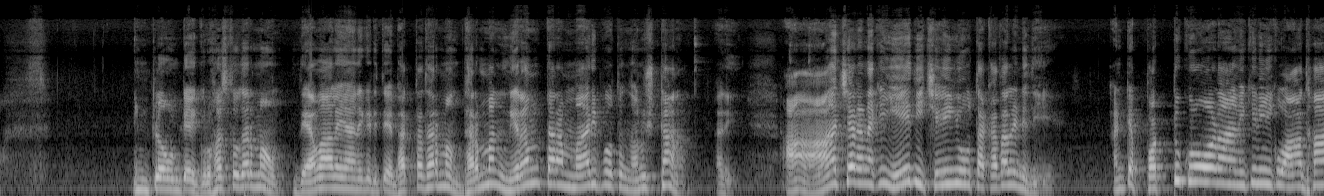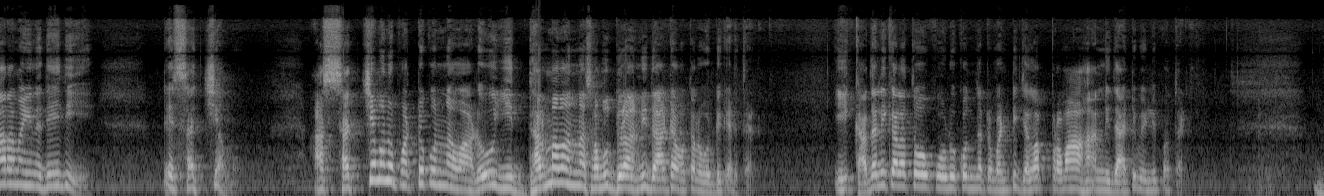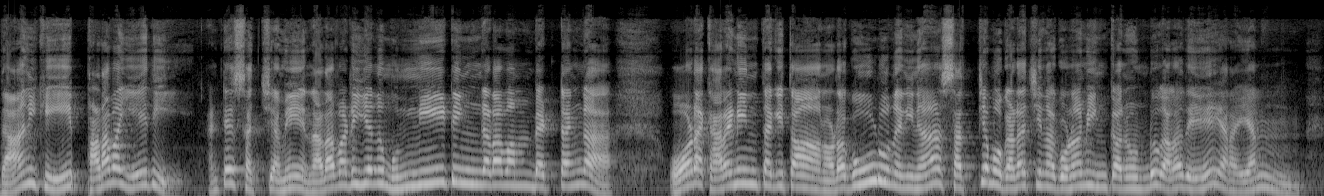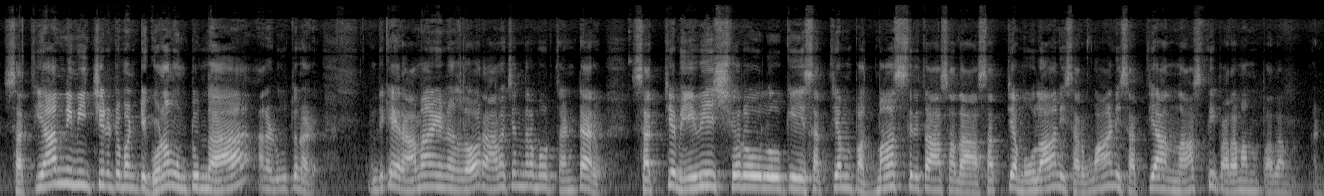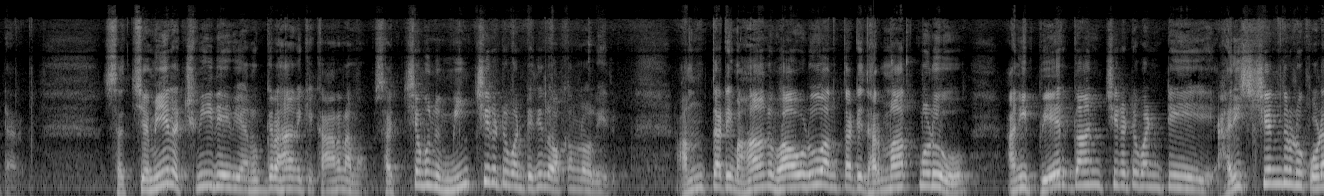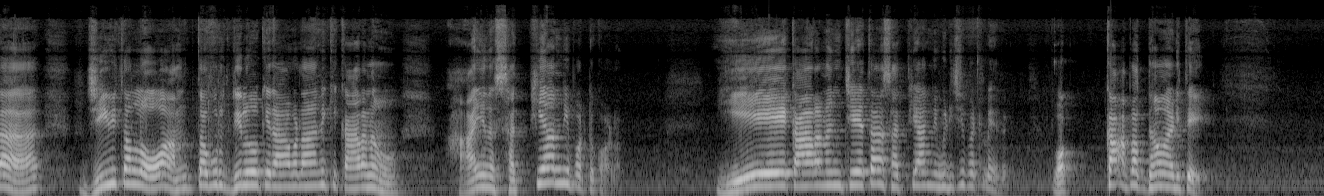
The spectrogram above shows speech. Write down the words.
ఇంట్లో ఉంటే గృహస్థు ధర్మం దేవాలయానికి వెడితే భక్త ధర్మం ధర్మం నిరంతరం మారిపోతుంది అనుష్ఠానం అది. ఆ ఆచరణకి ఏది చేయూత కదలనిది? అంటే పట్టుకోవడానికి నీకు ఆధారమైనది ఏది అంటే సత్యము. ఆ సత్యమును పట్టుకున్నవాడు ఈ ధర్మం అన్న సముద్రాన్ని దాటి అవతల ఒడ్డుకెడతాడు ఈ కదలికలతో కూడుకున్నటువంటి జల ప్రవాహాన్ని దాటి వెళ్ళిపోతాడు. దానికి పడవ ఏది? అంటే సత్యమే నడవడియను మున్నీటింగడవంబెట్టంగా ఓడ ఓడ కరణింతగితా నొడగూడుననిన సత్యము గడచిన గుణమింకనుండు గలదే ఎరయన్. సత్యాన్ని మించినటువంటి గుణం ఉంటుందా అని అడుగుతున్నాడు. అందుకే రామాయణంలో రామచంద్రమూర్తి అంటారు సత్యమేవేశ్వరోలోకే సత్యం పద్మాశ్రితా సదా సత్యమూలాని సర్వాణి సత్యాన్నాస్తి పరమం పదం అంటారు. సత్యమే లక్ష్మీదేవి అనుగ్రహానికి కారణము. సత్యమును మించినటువంటిది లోకంలో లేదు. అంతటి మహానుభావుడు అంతటి ధర్మాత్ముడు అని పేర్గాంచినటువంటి హరిశ్చంద్రుడు కూడా జీవితంలో అంత వృద్ధిలోకి రావడానికి కారణం ఆయన సత్యాన్ని పట్టుకోవడం. ఏ కారణం చేత సత్యాన్ని విడిచిపెట్టలేదు. ఒక్క అబద్ధం ఆడితే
